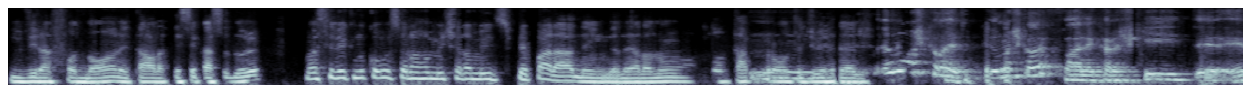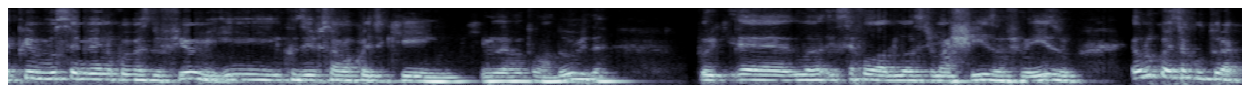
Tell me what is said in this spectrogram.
virar fodona e tal, ela quer ser caçadora. Mas você vê que no começo ela realmente era meio despreparada ainda, né? Ela não, não tá pronta de verdade. Eu não acho que ela é, eu não acho que ela é falha, cara. Acho que é, é porque você vê no começo do filme, e inclusive isso é uma coisa que, que me levantou uma dúvida, porque é, você falou do lance de machismo, feminismo. Eu não conheço a cultura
